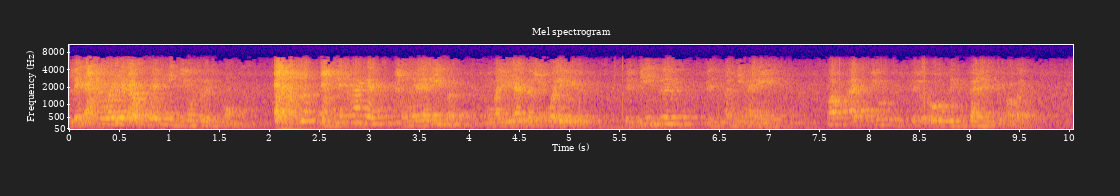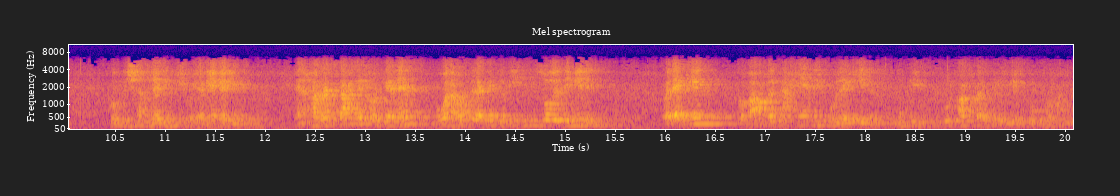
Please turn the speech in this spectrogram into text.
late شوية لو كان immune response في حاجة غريبة مميزة شوية في ال measles بنسميها إيه؟ subacute sclerosing panencephalitis condition غريب شوية يعني إيه غريب؟ يعني حضرتك ساعات ال organism هو أنا قلت لك إن دي solid immunity ولكن في بعض الأحيان القليلة ممكن تكون أكثر في compromise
